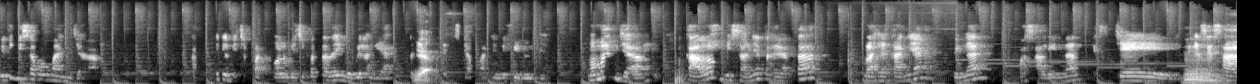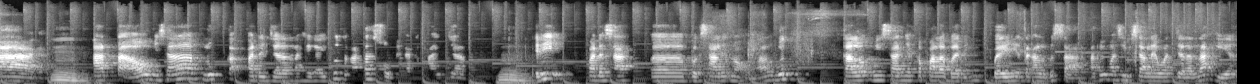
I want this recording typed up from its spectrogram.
itu bisa memanjang. Tapi lebih cepat. Kalau lebih cepat tadi gue bilang ya, Ya. tergantung kesiapan individunya. Memanjang kalau misalnya ternyata melahirkannya dengan persalinan SC, dengan Hmm. sesar, Hmm. atau misalnya luka pada jalan lahirnya itu ternyata sobekan panjang. Hmm. Jadi pada saat eh, bersalin normal, Bud, kalau misalnya kepala bayi, bayinya terlalu besar, tapi masih bisa lewat jalan lahir,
